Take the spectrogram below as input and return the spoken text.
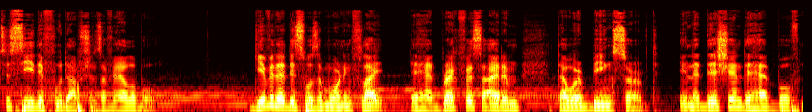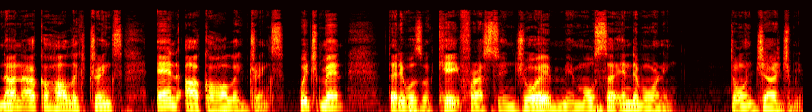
to see the food options available. Given that this was a morning flight, they had breakfast items that were being served. In addition, they had both non alcoholic drinks and alcoholic drinks, which meant that it was okay for us to enjoy mimosa in the morning. Don't judge me.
